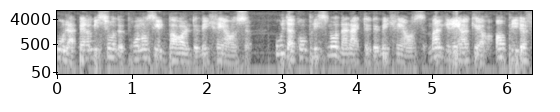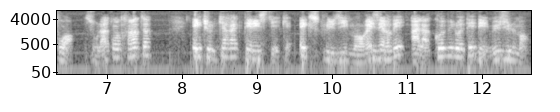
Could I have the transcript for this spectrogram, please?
ou la permission de prononcer une parole de mécréance, ou d'accomplissement d'un acte de mécréance malgré un cœur empli de foi sous la contrainte, est une caractéristique exclusivement réservée à la communauté des musulmans.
